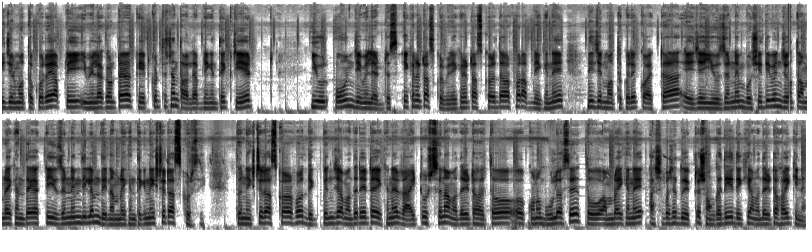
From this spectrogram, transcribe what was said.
নিজের মতো করে আপনি ইমেল অ্যাকাউন্টটা ক্রিয়েট করতে চান, তাহলে আপনি এখান থেকে create your own Gmail address এখানে টাচ করবেন। এখানে টাচ করে দেওয়ার পর আপনি এখানে নিজের মতো করে কয়েকটা এই যে ইউজার নেম বসিয়ে দিবেন। যত আমরা এখান থেকে একটা ইউজার নেম দিলাম দেন আমরা এখান থেকে নেক্সটে টাচ করছি। তো নেক্সটে টাচ করার পর দেখবেন যে আমাদের এটা এখানে রাইট উঠছে না, আমাদের এটা হয়তো কোনো ভুল আছে। তো আমরা এখানে আশেপাশে দু একটা সংখ্যা দিয়ে দেখি আমাদের এটা হয় কিনা।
